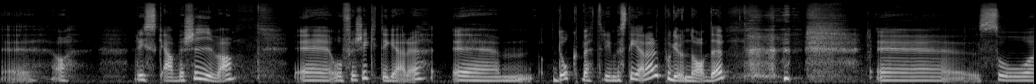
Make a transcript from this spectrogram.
eh ja, riskaversiva eh, och försiktigare. Eh, dock bättre investerare på grund av det. Eh, så...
